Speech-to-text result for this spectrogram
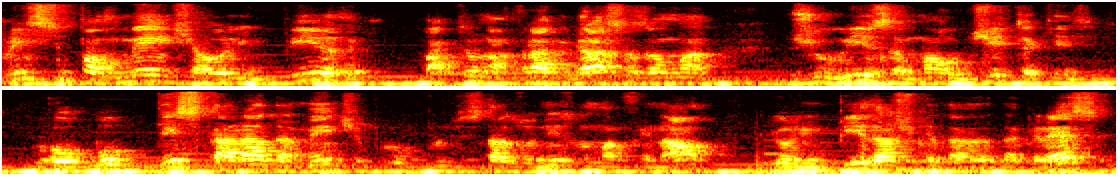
principalmente a Olimpíada, que bateu na trave graças a uma juíza maldita que roubou descaradamente para os Estados Unidos numa final de Olimpíada, acho que é da, da Grécia,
